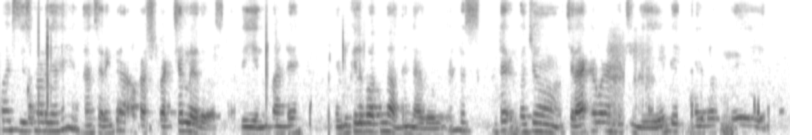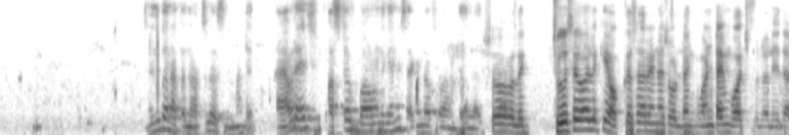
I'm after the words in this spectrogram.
పాయింట్స్ తీసుకున్నాడు కానీ దాని సరిగ్గా ఒక స్ట్రక్చర్ లేదు అది ఎందుకంటే ఎందుకు వెళ్ళిపోతుందో అర్థం కాదు. అంటే కొంచెం చిరాగ్గా కూడా అనిపించింది. ఏంటి వెళ్ళిపోతుంది? ఎందుకో నాకు నచ్చలేదు సినిమా అంటే. యావరేజ్ ఫస్ట్ హాఫ్ బాగుంది కానీ సెకండ్ హాఫ్ అంత సో లైక్ చూసే వాళ్ళకి ఒక్కసారైనా చూడడానికి వన్ టైం వాచ్ఫుల్ లేదా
